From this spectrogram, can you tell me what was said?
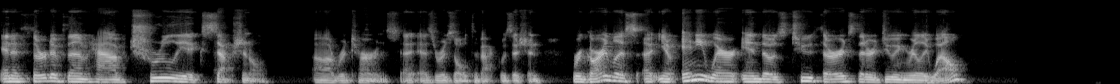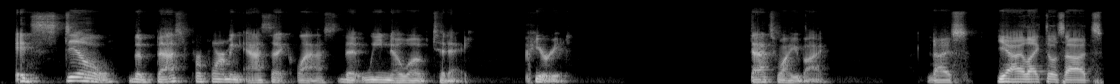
And a third of them have truly exceptional uh, returns a- as a result of acquisition. Regardless uh, you know anywhere in those two thirds that are doing really well it's still the best performing asset class that we know of today period. That's why you buy. Nice yeah, I like those odds.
